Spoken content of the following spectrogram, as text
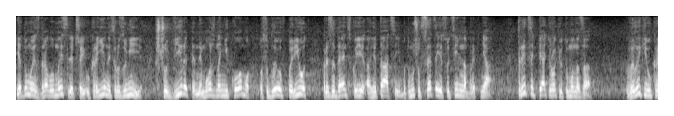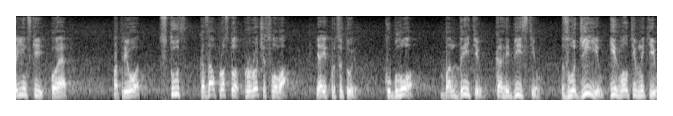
Я думаю, здравомислячий українець розуміє, що вірити не можна нікому, особливо в період президентської агітації, бо тому що все це є суцільна брехня. 35 років тому назад великий український поет, патріот Стус казав просто пророчі слова. Я їх процитую. Кубло бандитів, кагебістів, злодіїв і гвалтівників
